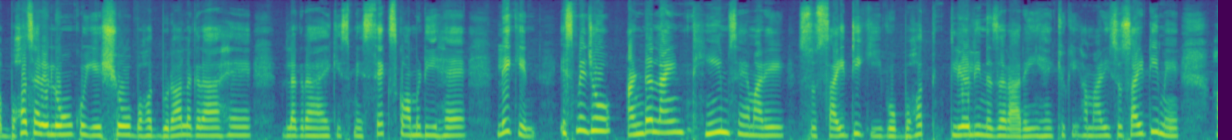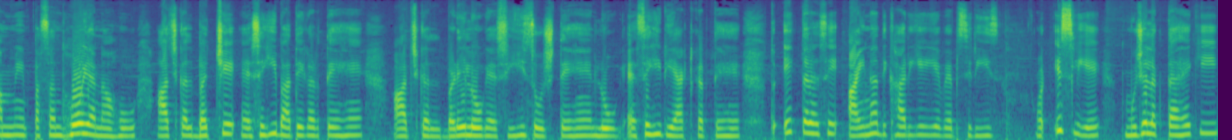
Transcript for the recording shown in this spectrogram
बहुत सारे लोगों को ये शो बहुत बुरा लग रहा है, लग रहा है कि इसमें सेक्स कॉमेडी है। लेकिन इसमें जो अंडरलाइन थीम्स हैं हमारे सोसाइटी की, वो बहुत क्लियरली नज़र आ रही हैं, क्योंकि हमारी सोसाइटी में हमें पसंद हो या ना हो, आजकल बच्चे ऐसे ही बातें करते हैं, आजकल बड़े लोग ऐसे ही सोचते हैं, लोग ऐसे ही रिएक्ट करते हैं। तो एक तरह से आईना दिखा रही है ये वेब सीरीज़ और इसलिए मुझे लगता है कि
